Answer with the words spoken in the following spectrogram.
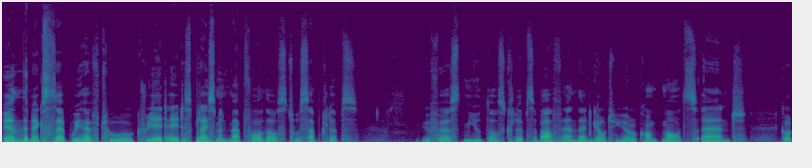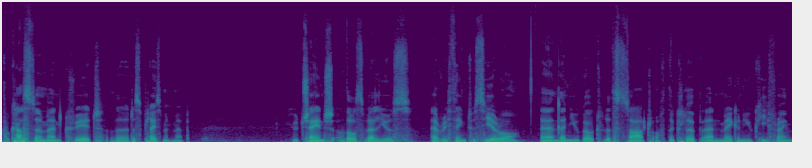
In the next step we have to create a displacement map for those two subclips. You first mute those clips above and then go to your comp modes and go to custom and create the displacement map. You change those values, everything to zero and then you go to the start of the clip and make a new keyframe.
